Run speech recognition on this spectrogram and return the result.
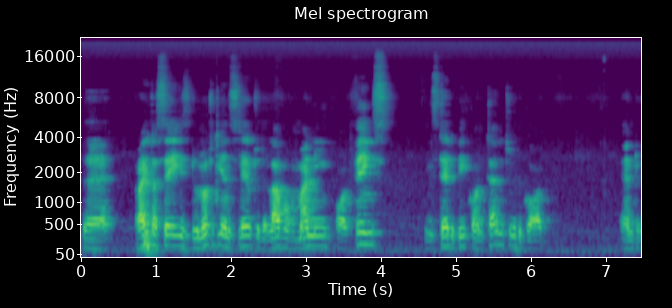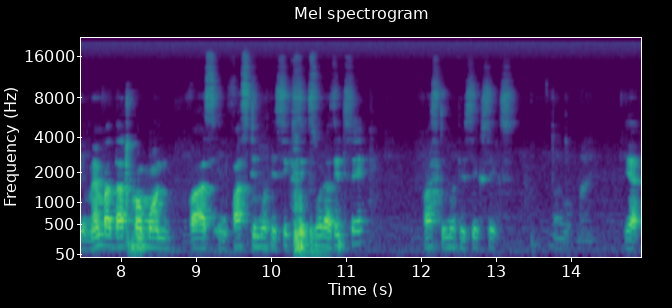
the writer says, Do not be enslaved to the love of money or things, instead, be content with God. And remember that common verse in 1 Timothy 6 6. What does it say? 1 Timothy 6 6. Yeah.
